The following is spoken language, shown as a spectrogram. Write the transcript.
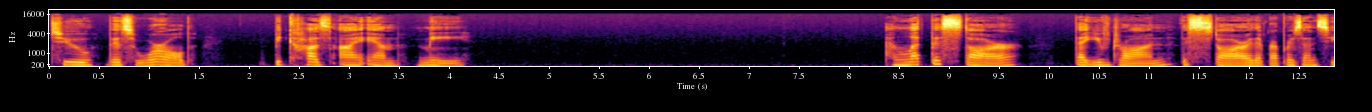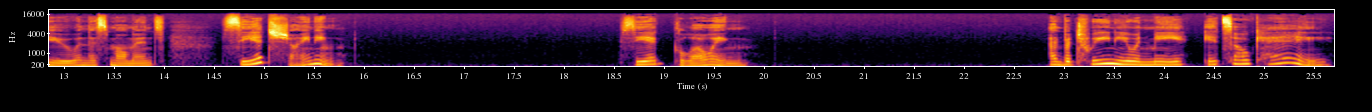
to this world because I am me. And let this star that you've drawn, this star that represents you in this moment, see it shining. See it glowing. And between you and me, it's okay.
